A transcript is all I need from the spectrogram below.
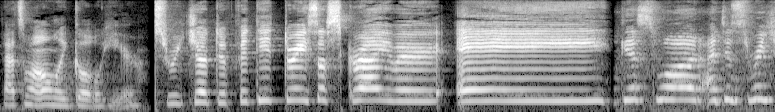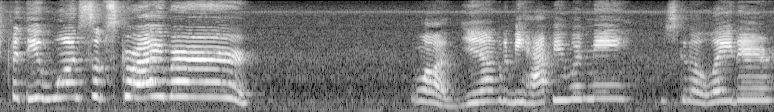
That's my only goal here. Let's reach up to 53 subscriber. Hey! Guess what? I just reached 51 subscriber! What? You're not gonna be happy with me? I'm Just gonna lay there?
